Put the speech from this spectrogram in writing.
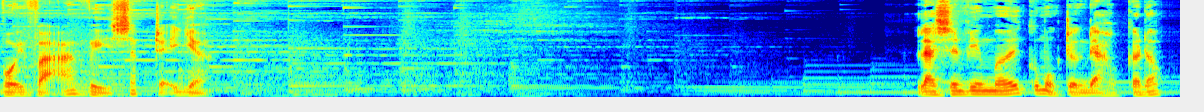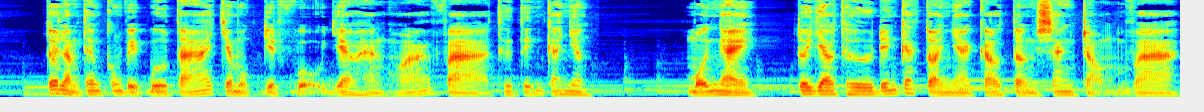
Vội vã vì sắp trễ giờ. Là sinh viên mới của một trường đại học cơ đốc, Tôi làm thêm công việc bưu tá cho một dịch vụ giao hàng hóa và thư tín cá nhân. Mỗi ngày, tôi giao thư đến các tòa nhà cao tầng sang trọng và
